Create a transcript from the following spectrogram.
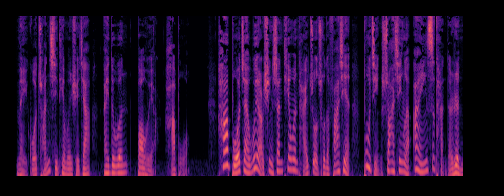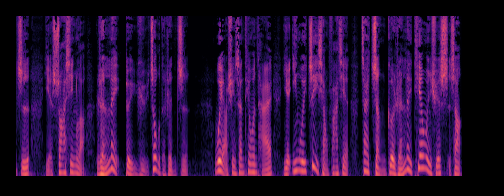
美国传奇天文学家埃德温·鲍威尔·哈勃。哈勃在威尔逊山天文台做出的发现，不仅刷新了爱因斯坦的认知，也刷新了人类对宇宙的认知。威尔逊山天文台也因为这项发现，在整个人类天文学史上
